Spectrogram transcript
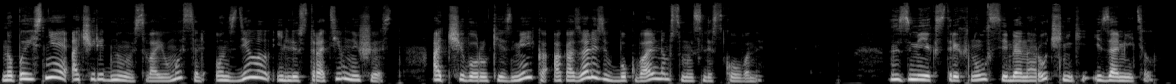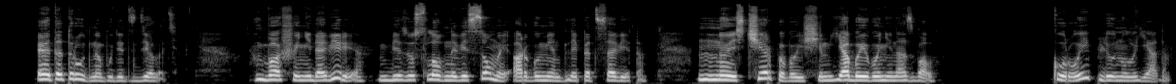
но, поясняя очередную свою мысль, он сделал иллюстративный жест, отчего руки змейка оказались в буквальном смысле скованы. Змейк стряхнул с себя наручники и заметил. Это трудно будет сделать. Ваше недоверие – безусловно весомый аргумент для педсовета, но исчерпывающим я бы его не назвал. Курой плюнул ядом.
